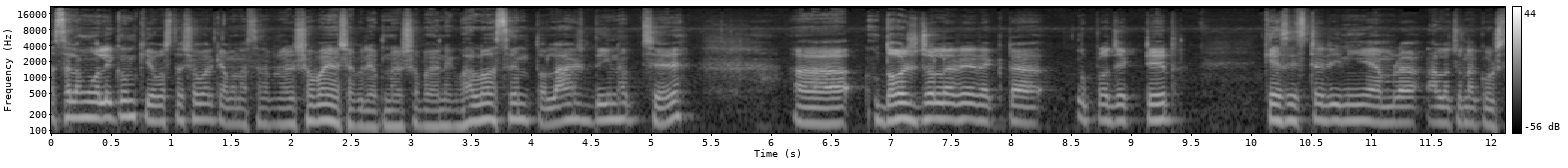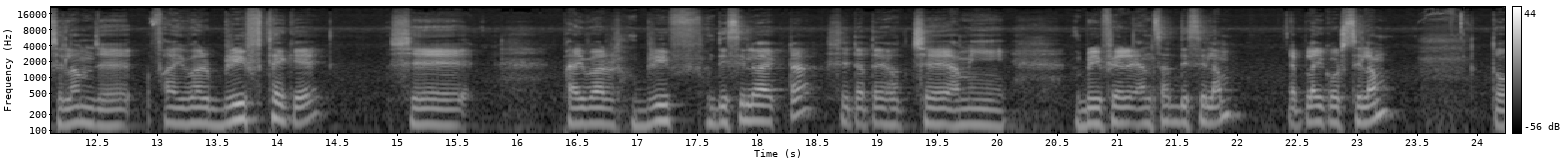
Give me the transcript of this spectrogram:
আসসালামু আলাইকুম, কী অবস্থা সবার? কেমন আছেন আপনারা সবাই? আশা করি আপনারা সবাই অনেক ভালো আছেন। তো লাস্ট দিন হচ্ছে দশ ডলারের একটা প্রজেক্টের কেস স্টাডি নিয়ে আমরা আলোচনা করছিলাম যে ফাইবার ব্রিফ থেকে সে ফাইবার ব্রিফ দিছিল একটা, সেটাতে হচ্ছে আমি ব্রিফের অ্যান্সার দিছিলাম অ্যাপ্লাই করছিলাম। তো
